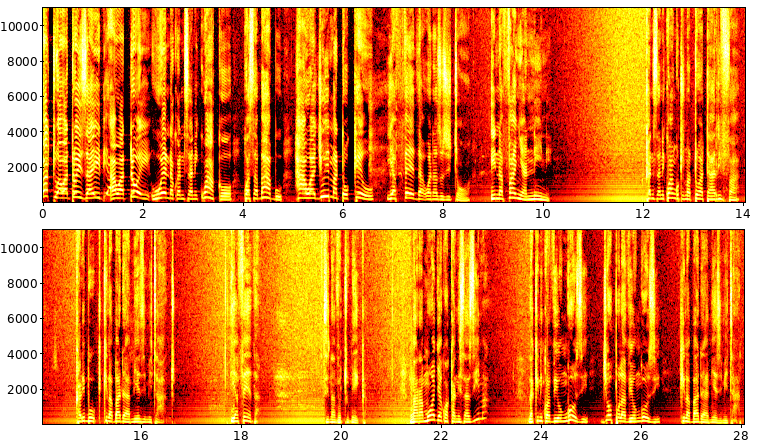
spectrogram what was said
watu hawatoi zaidi, hawatoi huenda kanisani kwako kwa sababu hawajui matokeo ya fedha wanazozitoa inafanya nini. Kanisani kwangu tunatoa taarifa karibu kila baada ya miezi mitatu ya fedha zinavyotumika, mara moja kwa kanisa zima, lakini kwa viongozi, jopo la viongozi kila baada ya miezi mitatu.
